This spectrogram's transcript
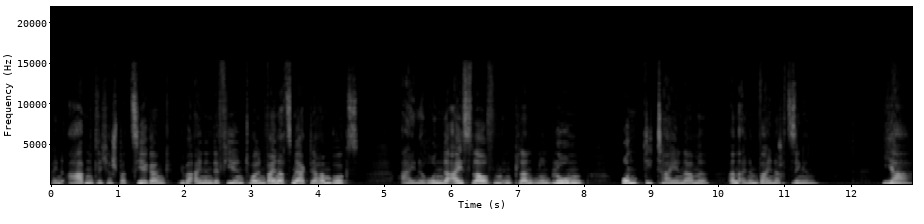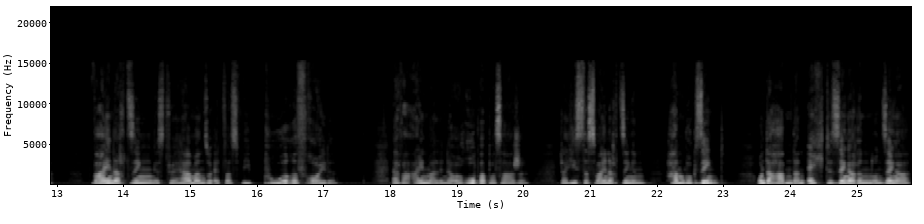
ein abendlicher Spaziergang über einen der vielen tollen Weihnachtsmärkte Hamburgs, eine Runde Eislaufen in Planten und Blumen und die Teilnahme an einem Weihnachtssingen. Ja, Weihnachtssingen ist für Hermann so etwas wie pure Freude. Er war einmal in der Europapassage. Da hieß das Weihnachtssingen Hamburg singt. Und da haben dann echte Sängerinnen und Sänger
